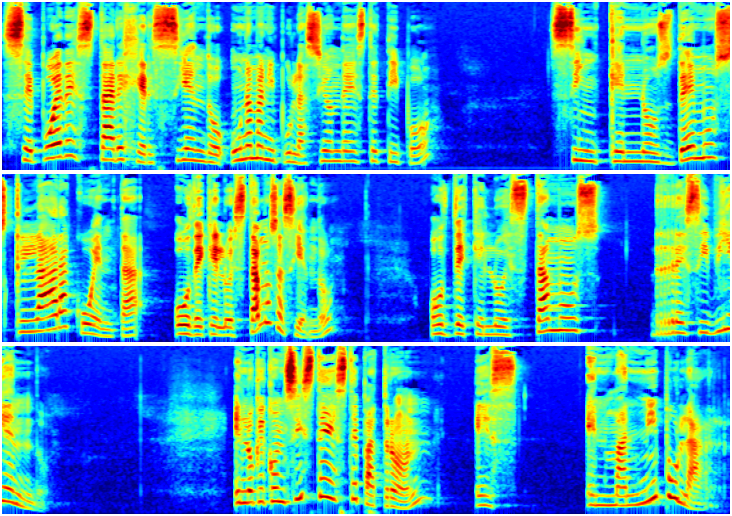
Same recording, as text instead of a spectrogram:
se puede estar ejerciendo una manipulación de este tipo sin que nos demos clara cuenta o de que lo estamos haciendo o de que lo estamos recibiendo. En lo que consiste este patrón es en manipular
